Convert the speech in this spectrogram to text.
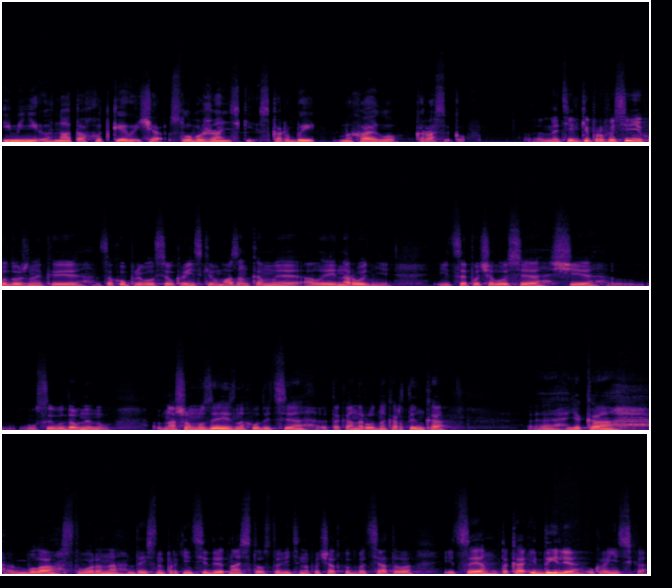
імені Гната Хоткевича Слобожанські скарби Михайло Красиков. Не тільки професійні художники захоплювалися українськими мазанками, але й народні. І це почалося ще у сиву давнину. В нашому музеї знаходиться така народна картинка, яка була створена десь наприкінці 19 століття, на початку 20-го. І це така ідилія українська.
